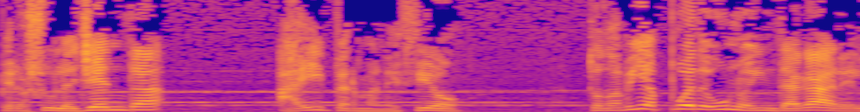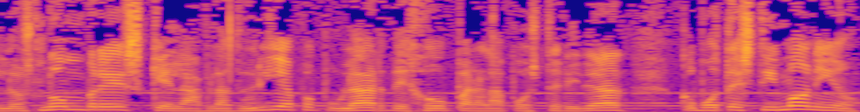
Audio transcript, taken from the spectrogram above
pero su leyenda ahí permaneció. Todavía puede uno indagar en los nombres que la habladuría popular dejó para la posteridad como testimonio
